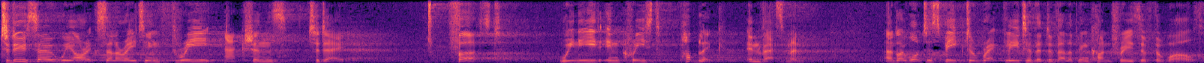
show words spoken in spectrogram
To do so, we are accelerating three actions today. First, we need increased public investment. And I want to speak directly to the developing countries of the world.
